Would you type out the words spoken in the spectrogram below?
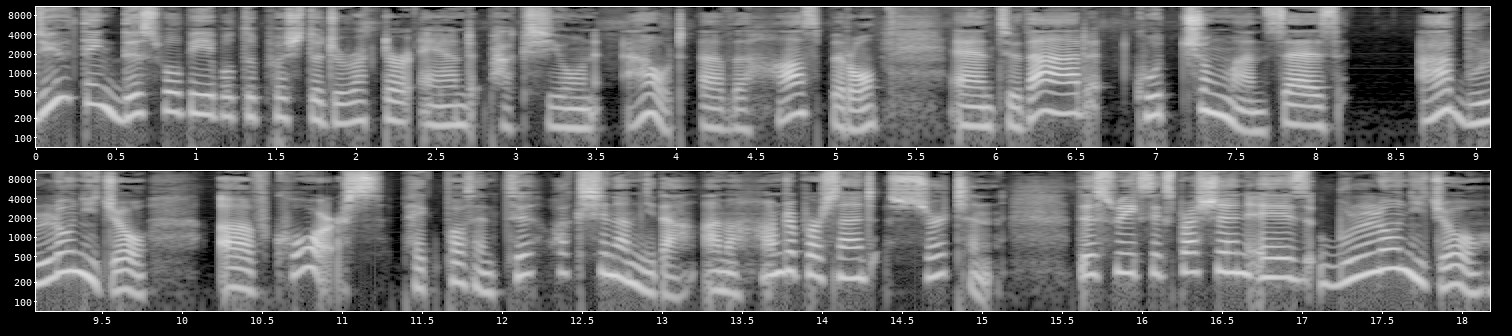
Do you think this will be able to push the director and Park Si-yeon out of the hospital? And to that, Go Chung-man says, 아, 물론이죠. Of course. 100% 확신합니다. I'm 100% certain. This week's expression is 물론이죠,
